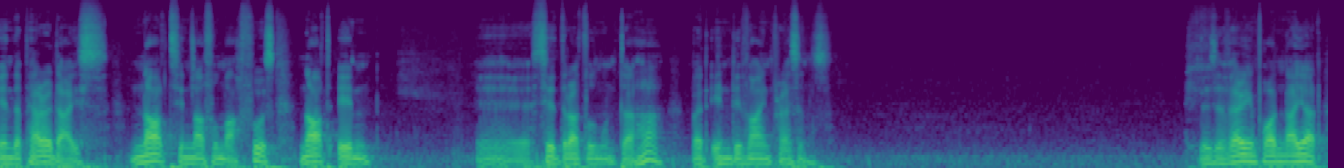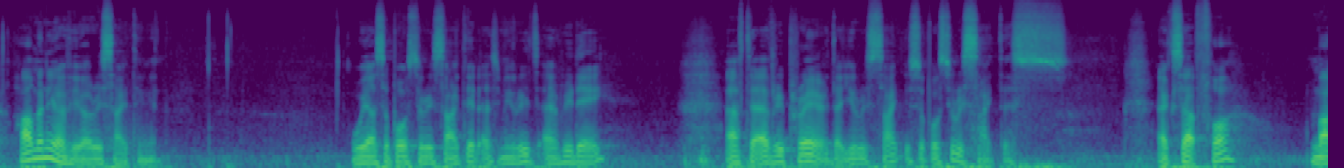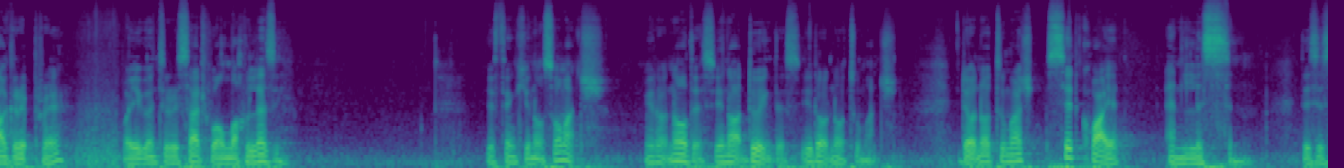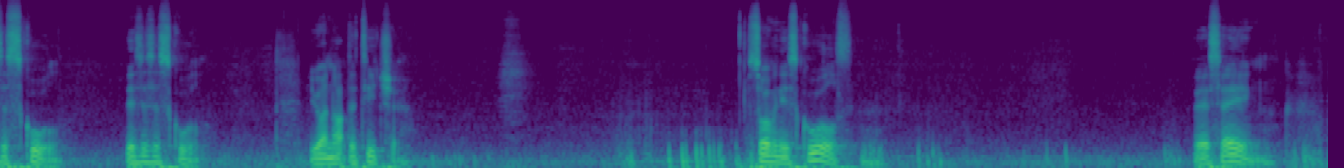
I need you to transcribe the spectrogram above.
in the paradise, not in Naful Mahfuz, not in uh, Sidratul Muntaha, but in divine presence. This is a very important ayat. How many of you are reciting it? We are supposed to recite it as murids every day. After every prayer that you recite, you're supposed to recite this. Except for Maghrib prayer, where you're going to recite Wallahu Lazi. You think you know so much. You don't know this. You're not doing this. You don't know too much. Don't know too much. Sit quiet and listen. This is a school. This is a school. You are not the teacher. So many schools, they're saying,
